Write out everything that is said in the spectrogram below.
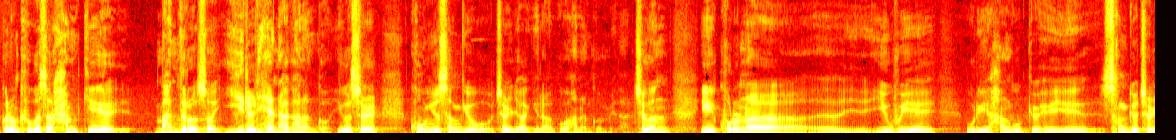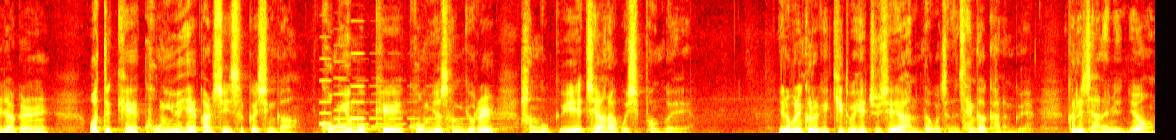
그럼 그것을 함께 만들어서 일을 해 나가는 것 이것을 공유 선교 전략이라고 하는 겁니다. 저는 이 코로나 이후에 우리 한국 교회의 선교 전략을 어떻게 공유해 갈 수 있을 것인가? 공유 목회, 공유 선교를 한국 교회에 제안하고 싶은 거예요. 여러분이 그렇게 기도해 주셔야 한다고 저는 생각하는 거예요. 그러지 않으면요,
